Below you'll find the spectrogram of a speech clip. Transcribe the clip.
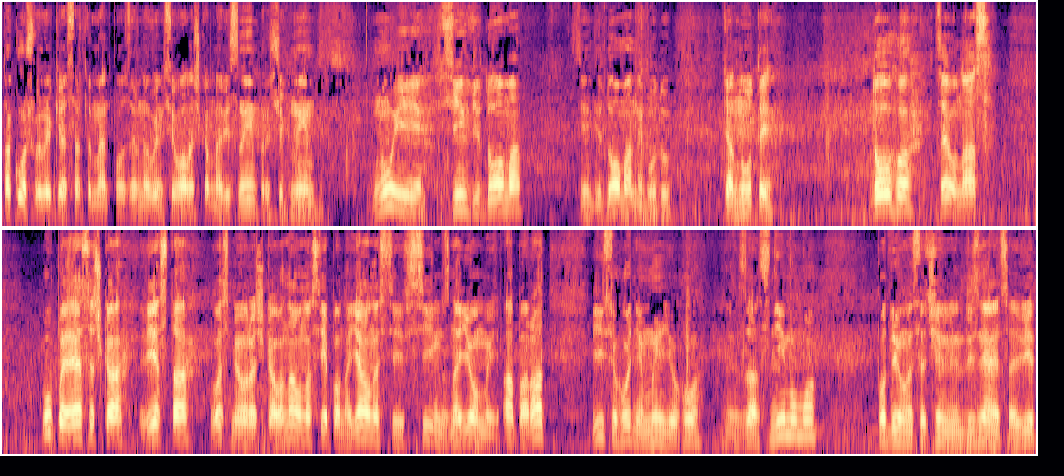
Також великий асортимент по зерновим сівалочкам навісним, причепним. Ну і всім відомо, всім відомо, не буду тягнути довго. Це у нас УПС, Веста, восьмерочка. Вона у нас є по наявності, всім знайомий апарат. І сьогодні ми його е, заснімемо. Подивимося, чим він відрізняється від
